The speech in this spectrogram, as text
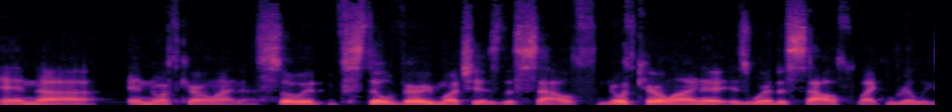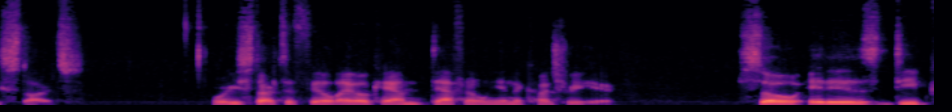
And uh, in North Carolina. So it still very much is the South. North Carolina is where the South like really starts, where you start to feel like, okay, I'm definitely in the country here. So it is deep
